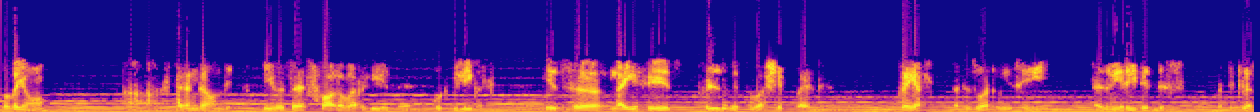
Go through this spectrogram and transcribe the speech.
హృదయం స్థిరంగా ఉంది ఈ was follower he is good believer his uh, life is filled with worship and prayer. That is what we see as we read in this particular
